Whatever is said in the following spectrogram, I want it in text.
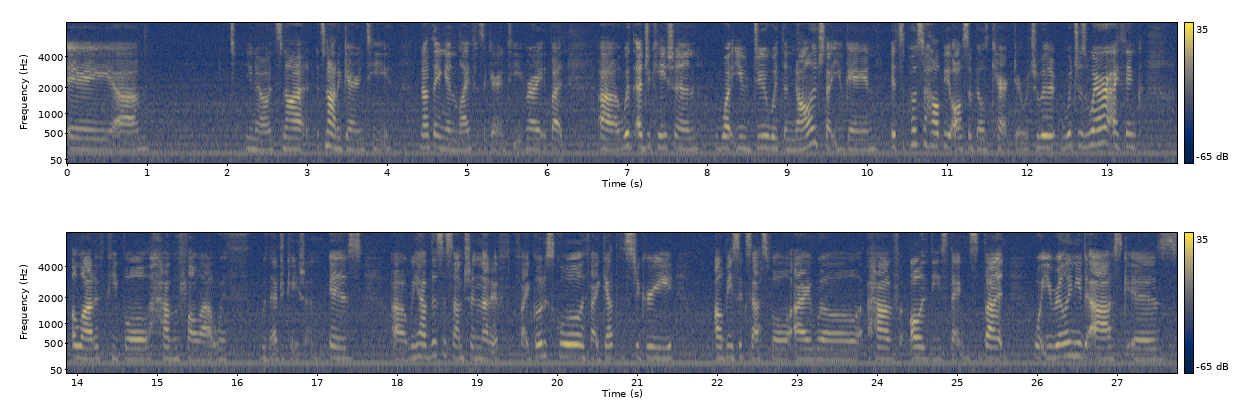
a um, you know it's not it's not a guarantee. Nothing in life is a guarantee right? But uh, with education what you do with the knowledge that you gain it's supposed to help you also build character which which is where i think a lot of people have a fallout with with education is uh, we have this assumption that if, if i go to school if i get this degree i'll be successful i will have all of these things but what you really need to ask is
